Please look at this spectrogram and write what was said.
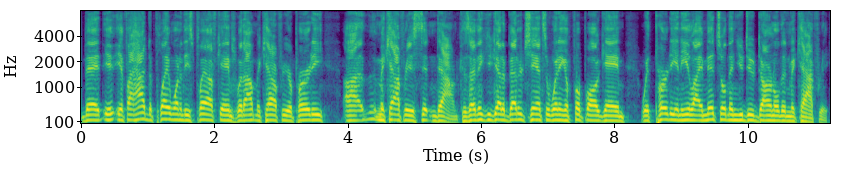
that if I had to play one of these playoff games without McCaffrey or Purdy, uh, McCaffrey is sitting down because I think you get a better chance of winning a football game with Purdy and Eli Mitchell than you do Darnold and McCaffrey.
